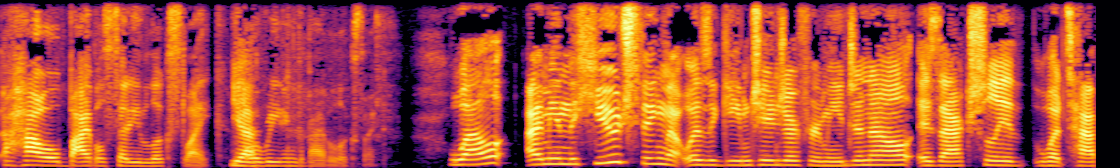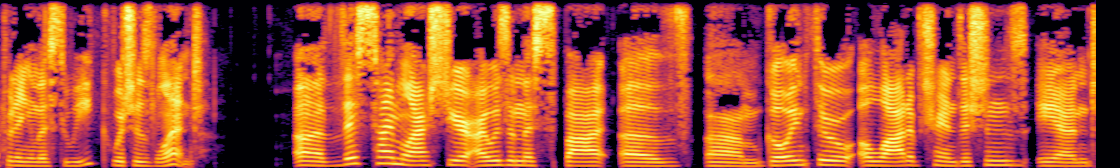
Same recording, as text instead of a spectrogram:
how Bible study looks like Yeah. or reading the Bible looks like? Well, I mean, the huge thing that was a game changer for me, Janelle, is actually what's happening this week, which is Lent. Uh, this time last year, I was in this spot of um, going through a lot of transitions and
